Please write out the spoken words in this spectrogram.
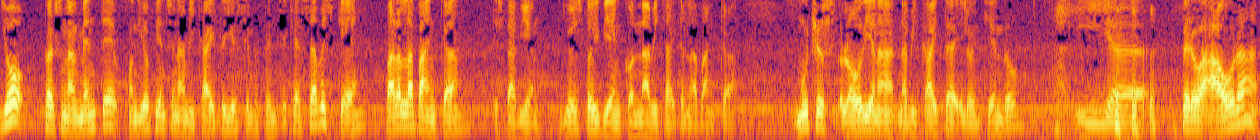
yo personalmente, cuando yo pienso en Navi Keita, yo siempre pensé que, ¿sabes qué? Para la banca está bien. Yo estoy bien con Navi Keita en la banca. Muchos lo odian a Navi Keita y lo entiendo. Y, eh, pero ahora,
